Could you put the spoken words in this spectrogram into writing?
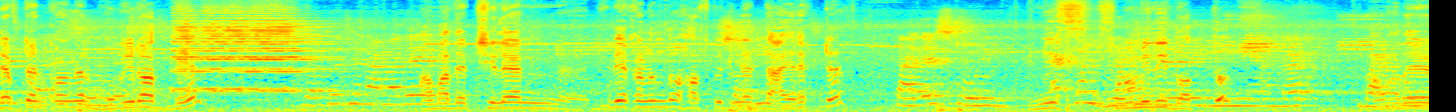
লেফটেন্যান্ট কর্নেল ভগীরথ দে। আমাদের ছিলেন বিবেকানন্দ হসপিটালের ডাইরেক্টর মিস সৌমিলি দত্ত। আমাদের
